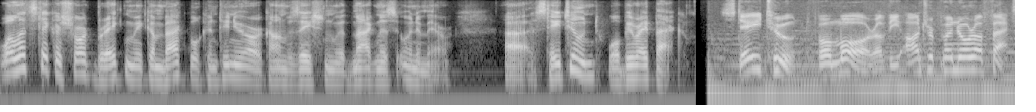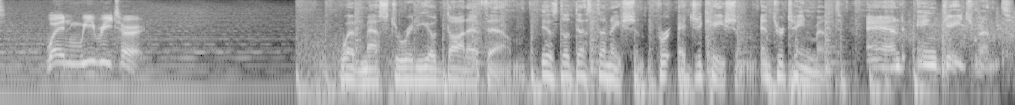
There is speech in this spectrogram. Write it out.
Well, let's take a short break. When we come back, we'll continue our conversation with Magnus Unemyr. Uh, stay tuned. We'll be right back. Stay tuned for more of the Entrepreneur Effect when we return. Webmasterradio.fm is the destination for education, entertainment, and engagement.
